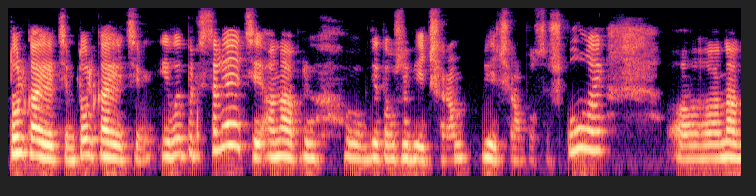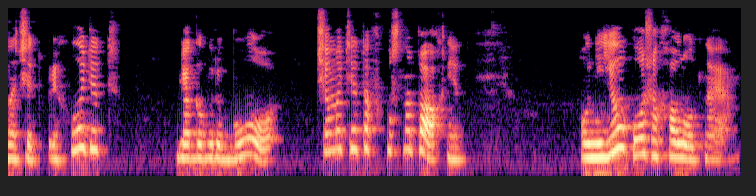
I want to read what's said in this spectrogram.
только этим, только этим. И вы представляете, она где-то уже вечером, вечером после школы, а, она, значит, приходит, я говорю, бо, чем это вкусно пахнет? У нее кожа холодная.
